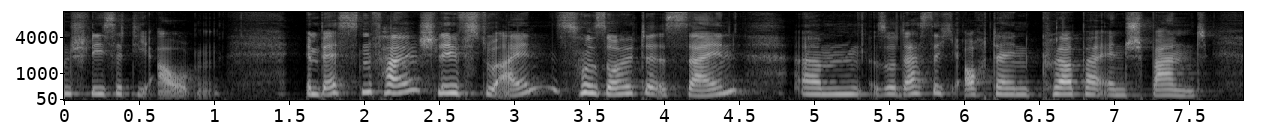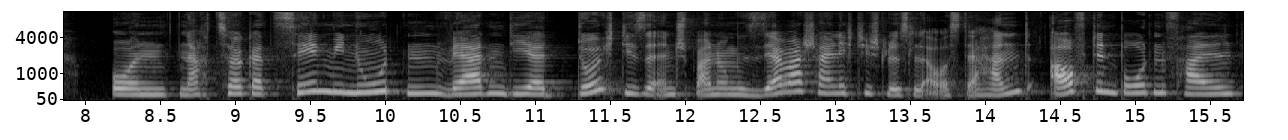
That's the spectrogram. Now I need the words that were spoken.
und schließe die Augen. Im besten Fall schläfst du ein, so sollte es sein, ähm, sodass sich auch dein Körper entspannt. Und nach circa 10 Minuten werden dir durch diese Entspannung sehr wahrscheinlich die Schlüssel aus der Hand auf den Boden fallen,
